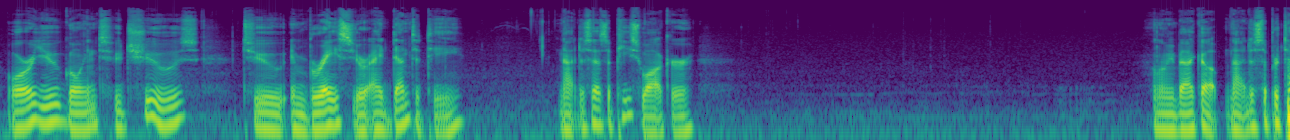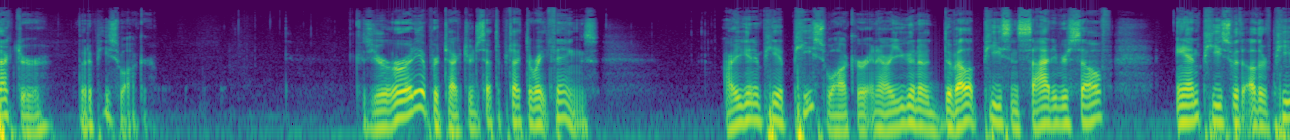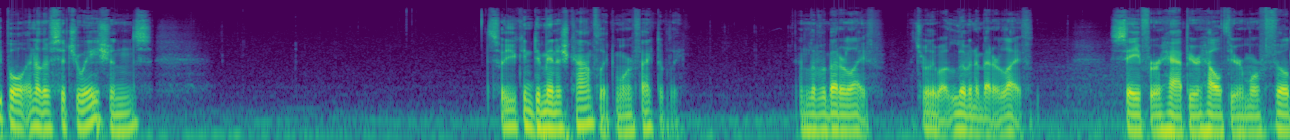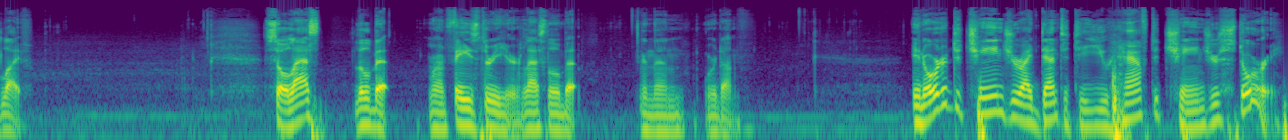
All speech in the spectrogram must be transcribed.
Or are you going to choose to embrace your identity, not just as a peace walker? Let me back up. Not just a protector, but a peace walker because you're already a protector. You just have to protect the right things. Are you going to be a peace walker and are you going to develop peace inside of yourself and peace with other people in other situations so you can diminish conflict more effectively and live a better life? That's really about living a better life. Safer, happier, healthier, more fulfilled life. So, last little bit. We're on phase three here. Last little bit. And then we're done. In order to change your identity, you have to change your story.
